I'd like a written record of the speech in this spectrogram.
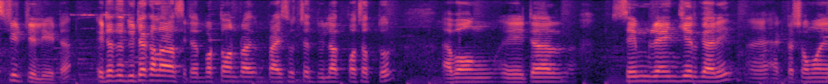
street rally এটা। এটাতে দুইটা কালার আছে, এটার বর্তমান প্রাইস হচ্ছে দুই লাখ পঁচাত্তর। এবং এটার সেম রেঞ্জের গাড়ি একটা সময়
